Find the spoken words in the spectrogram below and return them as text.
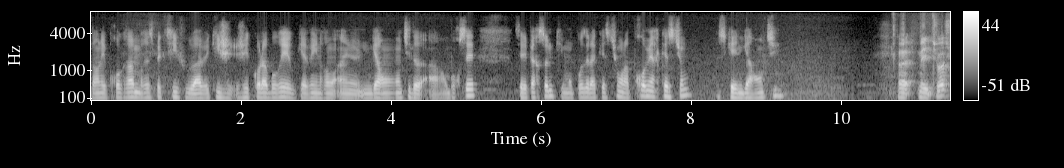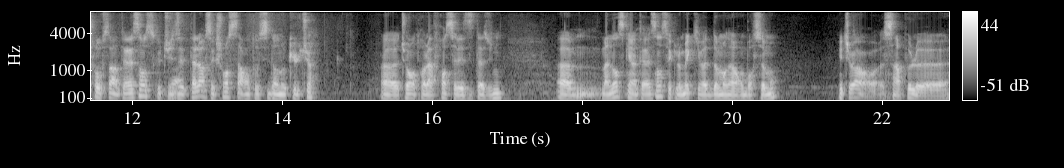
dans les programmes respectifs ou avec qui j'ai collaboré ou qui avaient une, une garantie de, à rembourser, c'est les personnes qui m'ont posé la question, la première question, est-ce qu'il y a une garantie? Ouais, mais tu vois, je trouve ça intéressant ce que tu disais tout à l'heure, c'est que je pense que ça rentre aussi dans nos cultures. Euh, tu vois, entre la France et les États-Unis. Euh, maintenant, ce qui est intéressant, c'est que le mec qui va te demander un remboursement, et tu vois, c'est un peu le,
